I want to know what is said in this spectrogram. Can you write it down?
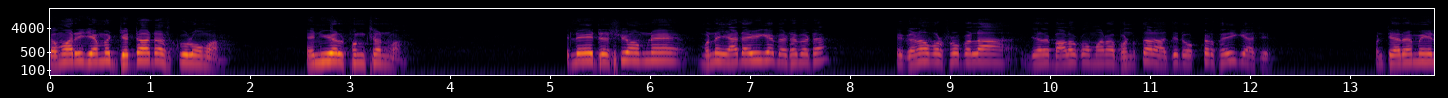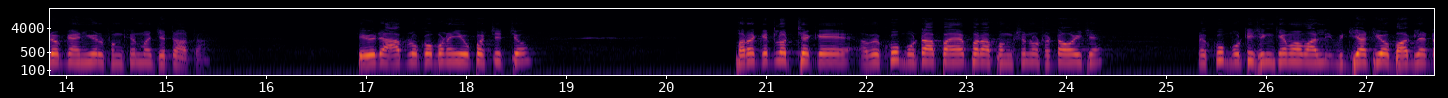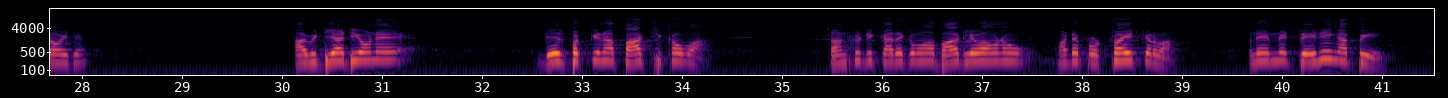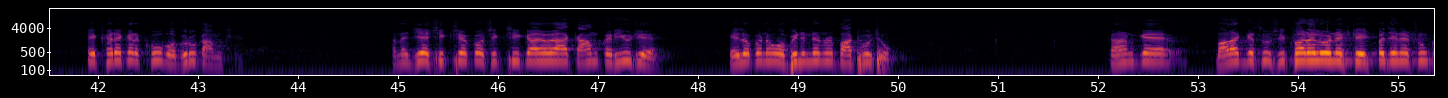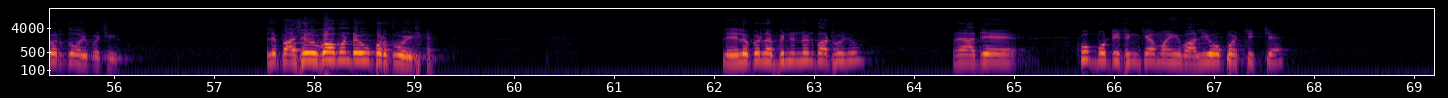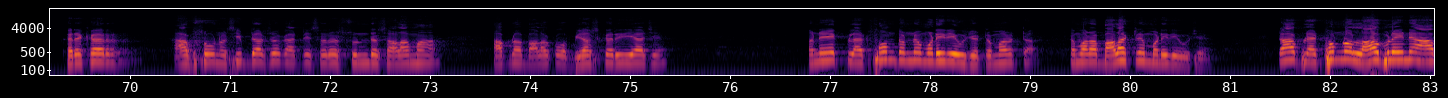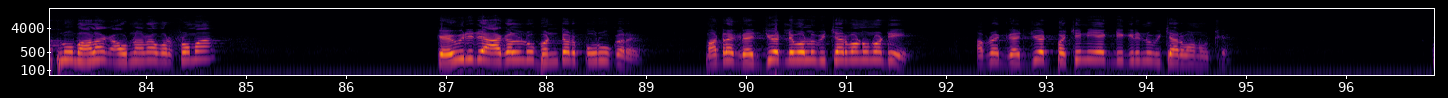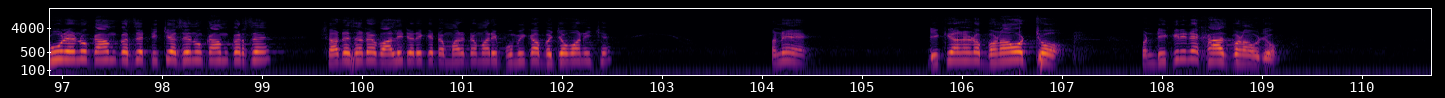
તમારી જેમ જ જતા હતા સ્કૂલોમાં એન્યુઅલ ફંક્શનમાં એટલે એ દ્રશ્યો અમને, મને યાદ આવી ગયા બેઠા બેઠા. કે ઘણા વર્ષો પહેલાં જ્યારે બાળકો અમારા ભણતા આજે ડૉક્ટર થઈ ગયા છે. પણ ત્યારે અમે એ લોકો એન્યુઅલ ફંક્શનમાં જતા હતા. તેવી રીતે આપ લોકો પણ અહીં ઉપસ્થિત છો. ફરક એટલો જ છે કે હવે ખૂબ મોટા પાયા પર આ ફંક્શનો થતા હોય છે અને ખૂબ મોટી સંખ્યામાં વિદ્યાર્થીઓ ભાગ લેતા હોય છે. આ વિદ્યાર્થીઓને દેશભક્તિના પાઠ શીખવવા, સાંસ્કૃતિક કાર્યક્રમોમાં ભાગ લેવાનો માટે પ્રોત્સાહિત કરવા અને એમને ટ્રેનિંગ આપી એ ખરેખર ખૂબ અઘરું કામ છે. અને જે શિક્ષકો, શિક્ષિકાઓએ આ કામ કર્યું છે, એ લોકોને હું અભિનંદન પણ પાઠવું છું. કારણ કે બાળકને શું શીખવાડેલું અને સ્ટેજ પર જઈને શું કરતો હોય પછી? એટલે પાછળ ઊભા પણ રહેવું પડતું હોય છે. એટલે એ લોકોને અભિનંદન પાઠવું છું. અને આજે ખૂબ મોટી સંખ્યામાં અહીં વાલીઓ ઉપસ્થિત છે. ખરેખર આપ સૌ નસીબદાર છો કે આટલી સરસ સુંદર શાળામાં આપણા બાળકો અભ્યાસ કરી રહ્યા છે. અને એક પ્લેટફોર્મ તમને મળી રહ્યું છે. તમારા તમારા બાળકને મળી રહ્યું છે. તો આ પ્લેટફોર્મનો લાભ લઈને આપનું બાળક આવનારા વર્ષોમાં કેવી રીતે આગળનું ભણતર પૂરું કરે. માત્ર ગ્રેજ્યુએટ લેવલનું વિચારવાનું નથી. આપણે ગ્રેજ્યુએટ પછીની એક ડિગ્રીનું વિચારવાનું છે. સ્કૂલ એનું કામ કરશે ટીચર્સ એનું કામ કરશે. સાથે સાથે વાલી તરીકે તમારે તમારી ભૂમિકા ભજવવાની છે. અને દીકરાને તો ભણાવો જ છો, પણ દીકરીને ખાસ ભણાવજો.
